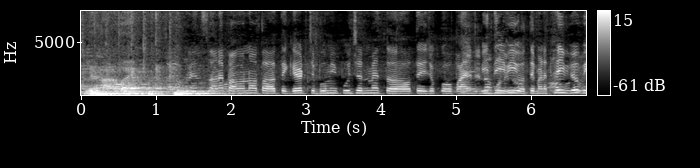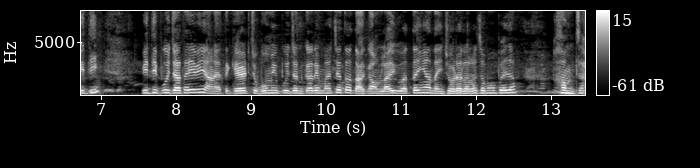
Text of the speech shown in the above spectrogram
એટલે સારો એમ. સાણે પાવાનો તો તે ગેટ છે ભૂમિ પૂજન મેં તો તે જોકો પાણી વિધિ વી હોતે મને થઈ ગયો વિધિ. વિધિ પૂજા થઈ ગઈ અને તે ગેટ છે ભૂમિ પૂજન કરે માં છે તો તા ગામ લાઈવ અહીંયા ત્યાં જોડેલા રજા હું સમજા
